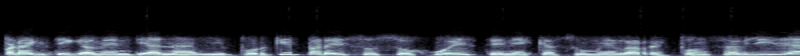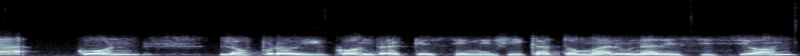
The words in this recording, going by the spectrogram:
prácticamente a nadie. Porque para eso sos juez, tenés que asumir la responsabilidad con los pros y contras que significa tomar una decisión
